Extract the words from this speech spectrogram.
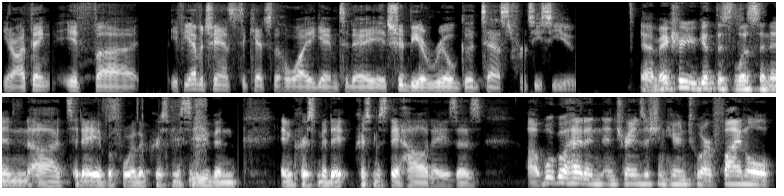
you know, I think if uh, if you have a chance to catch the Hawaii game today, it should be a real good test for TCU. Yeah, make sure you get this listen in uh, today before the Christmas Eve and and Christmas Day, Christmas Day holidays. As uh, we'll go ahead and, and transition here into our final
